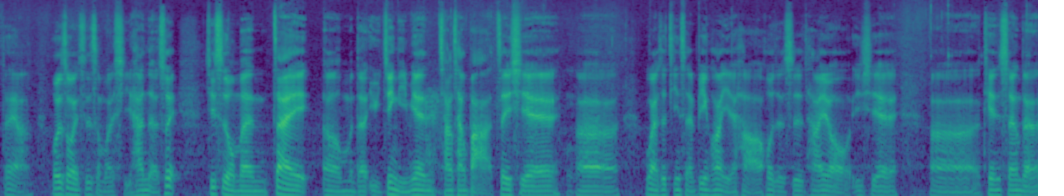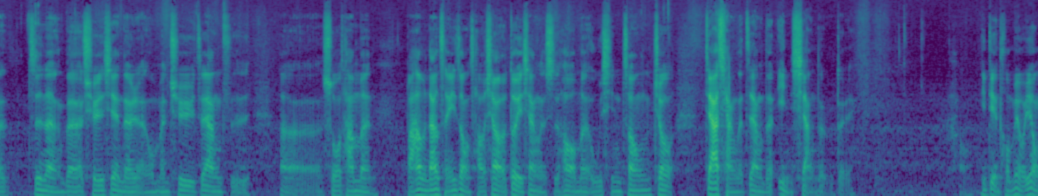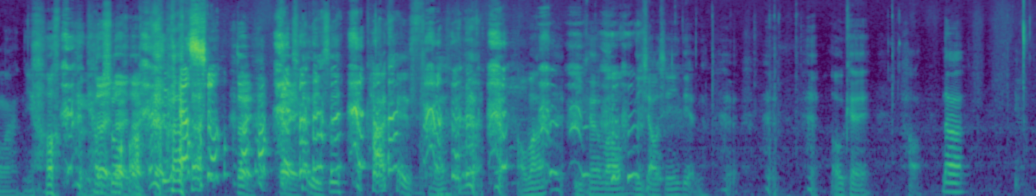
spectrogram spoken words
对啊，或者说你是什么喜憨的。所以其实我们在呃我们的语境里面，常常把这些呃不管是精神病患也好，或者是他有一些呃天生的智能的缺陷的人，我们去这样子呃说他们。把他们当成一种嘲笑的对象的时候，我们无形中就加强了这样的印象，对不对？好，你点头没有用啊，你要 你要说话，你要说，对对，这里是 Podcast 好吗？理科猫，你小心一点。OK，好，那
